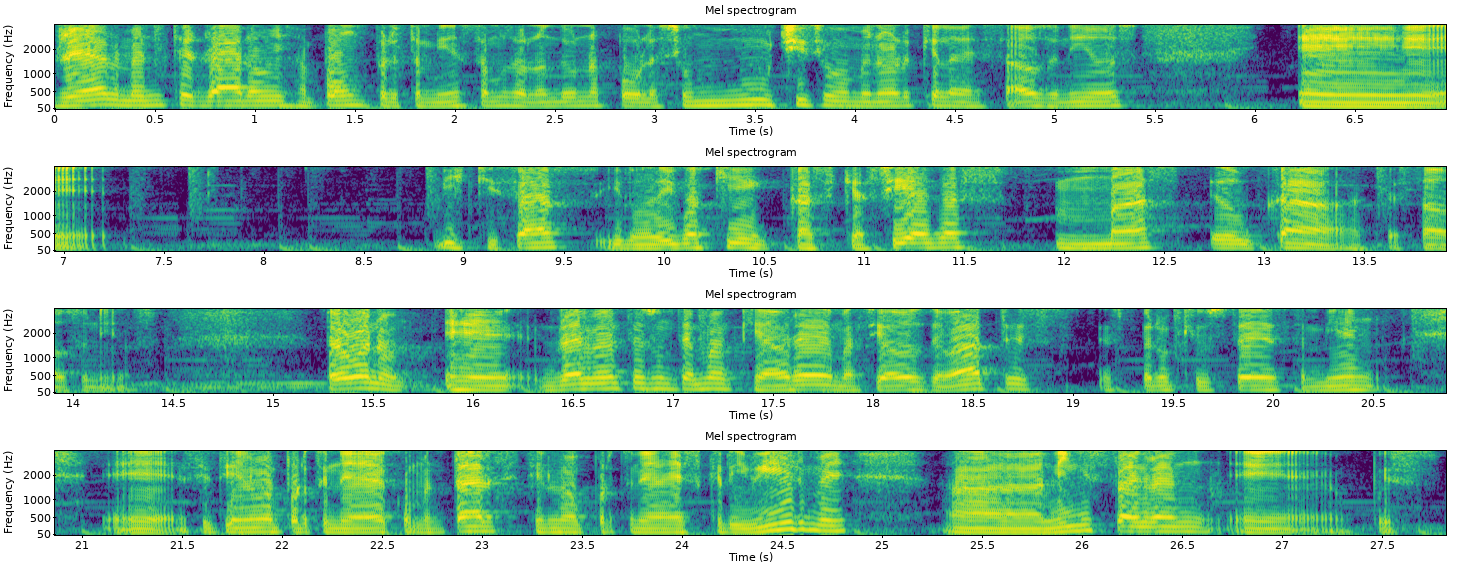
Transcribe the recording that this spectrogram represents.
realmente raro en Japón, pero también estamos hablando de una población muchísimo menor que la de Estados Unidos. Eh, y quizás, y lo digo aquí casi que a ciegas, más educada que Estados Unidos. Pero bueno, eh, realmente es un tema que abre demasiados debates. Espero que ustedes también, eh, si tienen la oportunidad de comentar, si tienen la oportunidad de escribirme al Instagram, eh, pues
